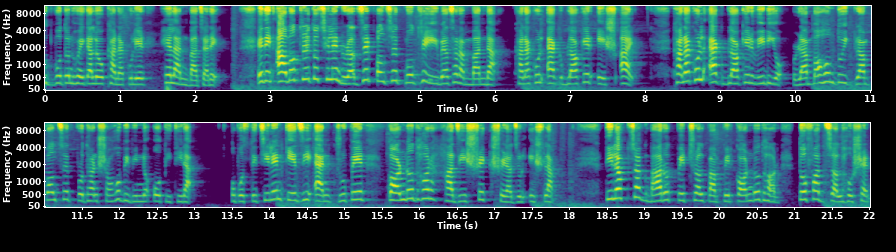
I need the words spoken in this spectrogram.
উদ্বোধন হয়ে গেল খানাকুলের হেলান বাজারে। এদিন আমন্ত্রিত ছিলেন রাজ্যের পঞ্চায়েত মন্ত্রী বেচারাম মান্না খানাকুল এক ব্লকের এসআই খানাকুল এক ব্লকের ভিডিও রামমোহন দুই গ্রাম পঞ্চায়েত প্রধান সহ বিভিন্ন অতিথিরা। উপস্থিত ছিলেন কেজি অ্যান্ড গ্রুপের কর্ণধর হাজি শেখ সিরাজুল ইসলাম। তিলকচক ভারত পেট্রোল পাম্পের কর্ণধর তোফাজ্জল হোসেন।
